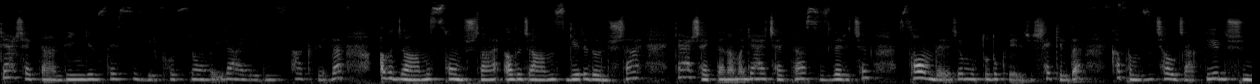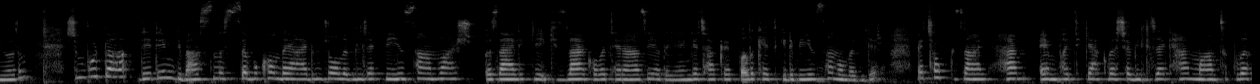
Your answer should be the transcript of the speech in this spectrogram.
gerçekten dingin, sessiz bir pozisyonda ilerlediğiniz takdirde alacağınız sonuçlar, alacağınız geri dönüşler gerçekten ama gerçekten sizler için son derece mutluluk verici şekilde kapınızı çalacak diye düşünüyorum. Şimdi burada dediğim gibi aslında size bu konuda yardımcı olabilecek bir insan var. Özellikle ikizler, kova, terazi ya da yengeç, akrep, balık etkili bir insan olabilir. Ve çok güzel hem empatik yaklaşabilecek hem mantıklı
